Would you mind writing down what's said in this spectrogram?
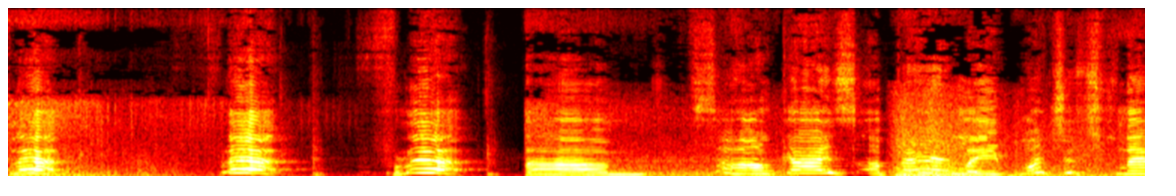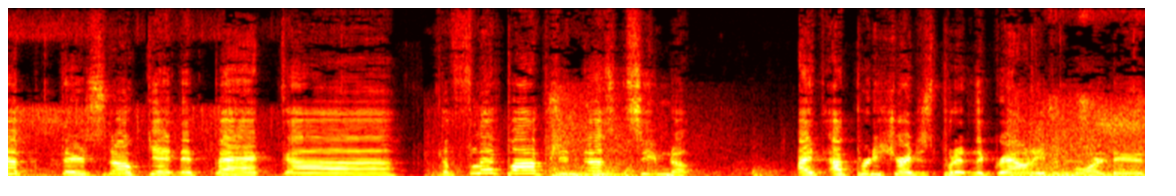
Flip. Flip. Flip. Um. So, guys, apparently, once it's flipped, there's no getting it back. Uh, the flip option doesn't seem to... I, am pretty sure I just put it in the ground even more, dude.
